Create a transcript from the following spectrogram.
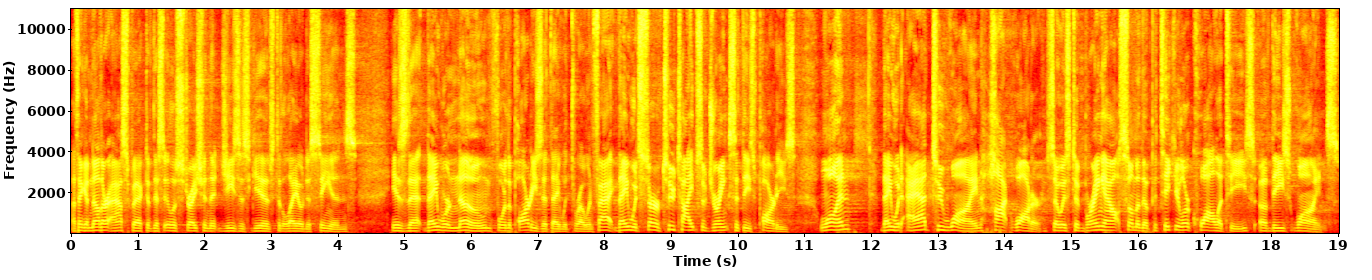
I think another aspect of this illustration that Jesus gives to the Laodiceans is that they were known for the parties that they would throw. In fact, they would serve two types of drinks at these parties. One, they would add to wine hot water so as to bring out some of the particular qualities of these wines.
